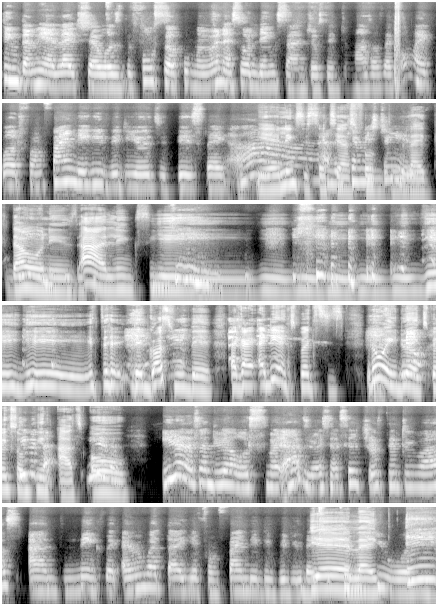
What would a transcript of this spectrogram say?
thing that me I liked Sha was the full circle moment when I saw Lynxxx and Justin Dumas. I was like, oh my god, from fine lady video to this, like ah, yeah, Lynxxx is sexy as fuck. is- Like that one is ah Lynxxx, yeah, Yay. yeah, yeah, yeah, yeah, yeah, yeah. They, they got me there. Like I, I didn't expect it. You know when you don't No, expect you know something that- at know all. You know, that's when I was smart. I had to write. I said Justin Dumas and Lynxxx. Like I remember that year from finding the video. Like, Yeah, the like, was eh,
